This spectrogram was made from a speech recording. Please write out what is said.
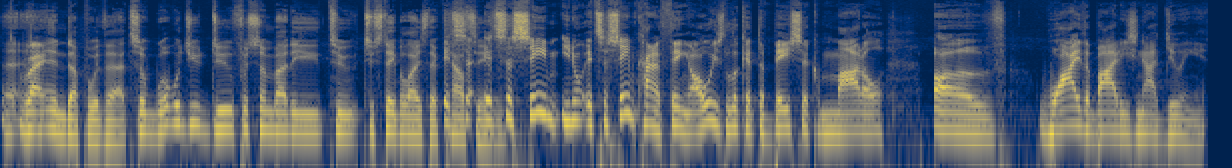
uh, Right. end up with that. So, what would you do for somebody to to stabilize their It's calcium? it's the same, you know, it's the same kind of thing. Always look at the basic model of why the body's not doing it.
